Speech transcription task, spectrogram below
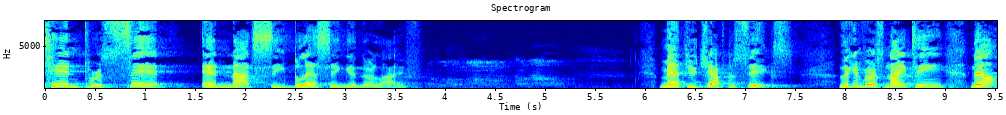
10% and not see blessing in their life. Matthew chapter 6. Look in verse 19. Now,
